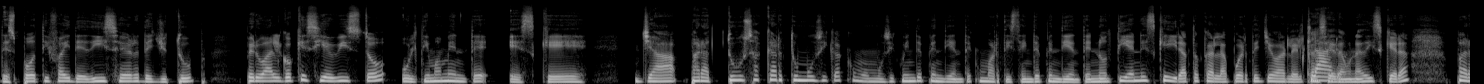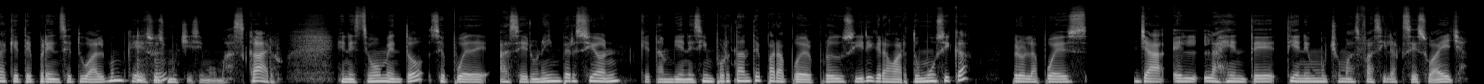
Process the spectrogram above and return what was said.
de Spotify, de Deezer, de YouTube. Pero algo que sí he visto últimamente es que ya para tú sacar tu música como músico independiente, como artista independiente, no tienes que ir a tocar la puerta y llevarle el cassette Claro. a una disquera para que te prense tu álbum, que eso es muchísimo más caro. En este momento se puede hacer una inversión que también es importante para poder producir y grabar tu música, pero la puedes ya el- la gente tiene mucho más fácil acceso a ella.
